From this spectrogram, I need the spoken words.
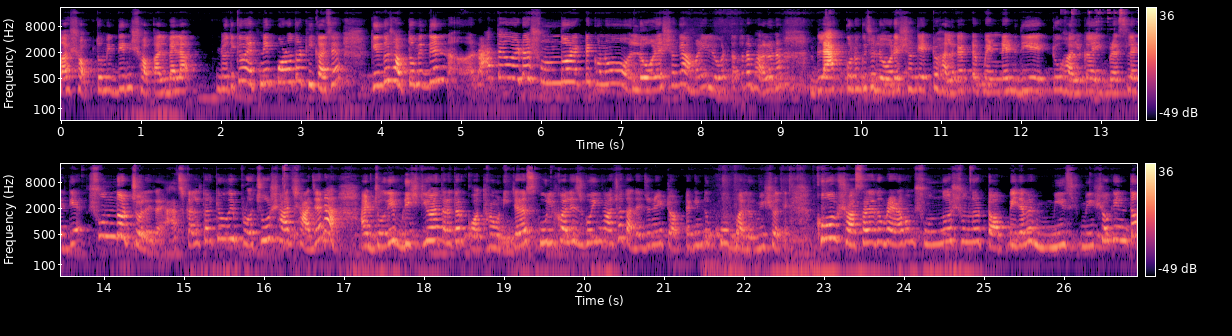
বা সপ্তমীর দিন সকালবেলা যদি কেউ এথনিক পড়ো তো ঠিক আছে, কিন্তু সপ্তমীর দিন রাতেও এটা সুন্দর একটা কোনো লোয়ারের সঙ্গে, আমার এই লোয়ারটা অতটা ভালো না। ব্ল্যাক কোনো কিছু লোয়ারের সঙ্গে একটু হালকা একটা পেন্ডেন্ট দিয়ে, একটু হালকা এই ব্রেসলেট দিয়ে সুন্দর চলে যায়। আজকাল তো আর কেউ ওই প্রচুর সাজ সাজে না, আর যদি বৃষ্টি হয় তাহলে তো আর কথাও নেই। যারা স্কুল কলেজ গোয়িং আছো, তাদের জন্য এই টপটা কিন্তু খুব ভালো মিশোতে। খুব সস্তাতে তোমরা এরকম সুন্দর সুন্দর টপ পেয়ে যাবে। মিশো কিন্তু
